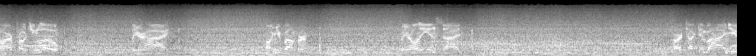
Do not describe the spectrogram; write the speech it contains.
Car approaching low. Clear high. On your bumper. Clear on the inside. Car tucked in behind you.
